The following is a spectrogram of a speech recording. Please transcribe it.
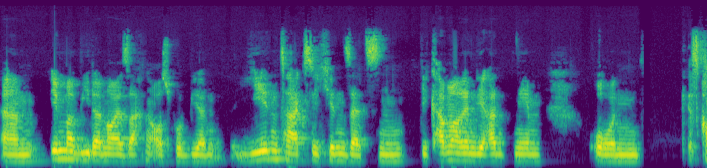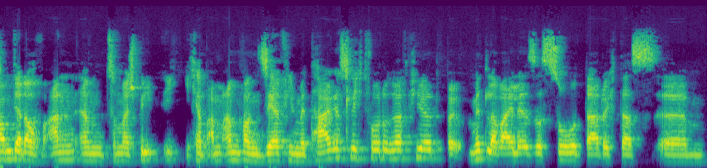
ähm, immer wieder neue Sachen ausprobieren, jeden Tag sich hinsetzen, die Kamera in die Hand nehmen und es kommt ja darauf an, ähm, zum Beispiel, ich, ich habe am Anfang sehr viel mit Tageslicht fotografiert. Mittlerweile ist es so, dadurch, dass, ähm,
